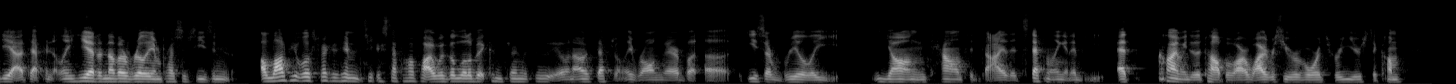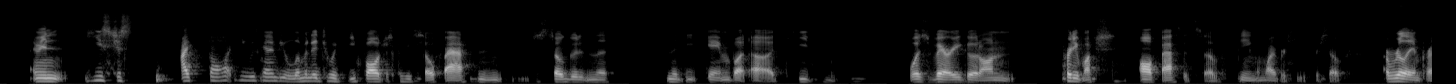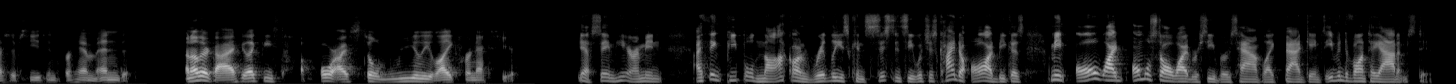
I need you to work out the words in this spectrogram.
Yeah, definitely. He had another really impressive season. A lot of people expected him to take a step up. I was a little bit concerned with Julio, and I was definitely wrong there. But uh, he's a really young, talented guy that's definitely going to be at climbing to the top of our wide receiver boards for years to come. I mean, he's just. I thought he was going to be limited to a deep ball just because he's so fast and just so good in the in the deep game. But uh, he was very good on pretty much all facets of being a wide receiver. So a really impressive season for him. And another guy, I feel like these top four, I still really like for next year. Yeah, same here. I mean, I think people knock on Ridley's consistency, which is kind of odd because I mean, all wide, almost all wide receivers have like bad games. Even Davante Adams did.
